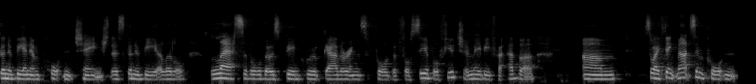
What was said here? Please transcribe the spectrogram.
going to be an important change. There's going to be a little less of all those big group gatherings for the foreseeable future, maybe forever. Um, so I think that's important.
